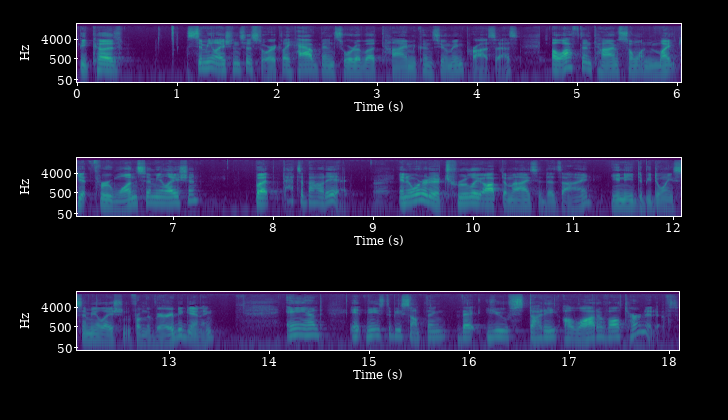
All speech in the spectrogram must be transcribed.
Because Simulations historically have been sort of a time-consuming process. Oftentimes, someone might get through one simulation, but that's about it. Right. In order to truly optimize a design, you need to be doing simulation from the very beginning, and it needs to be something that you study a lot of alternatives.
